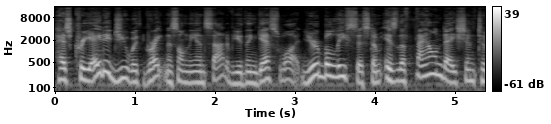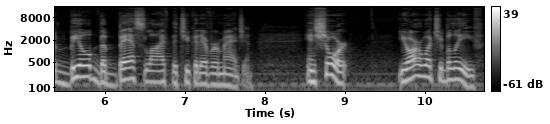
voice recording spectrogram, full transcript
has created you with greatness on the inside of you, then guess what? Your belief system is the foundation to build the best life that you could ever imagine. In short, you are what you believe.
